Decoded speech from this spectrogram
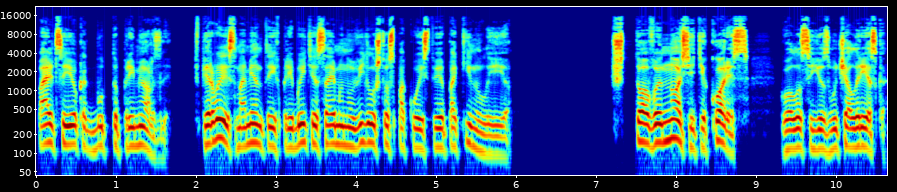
Пальцы ее как будто примерзли. Впервые с момента их прибытия Саймон увидел, что спокойствие покинуло ее. «Что вы носите, Корис?» — голос ее звучал резко.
